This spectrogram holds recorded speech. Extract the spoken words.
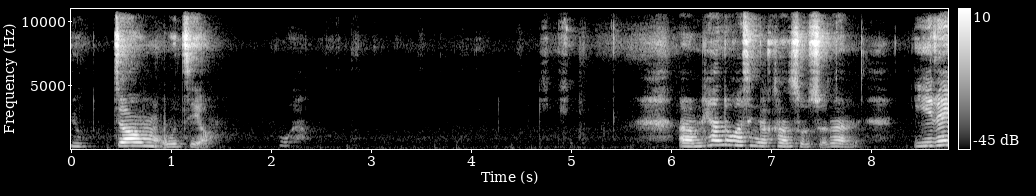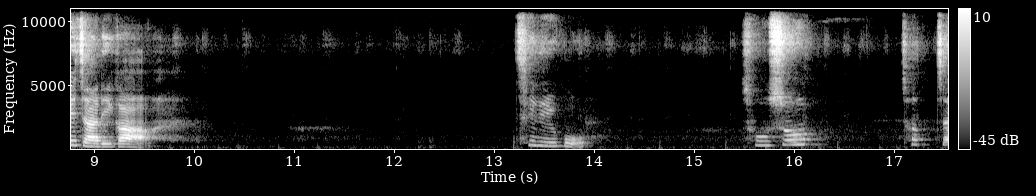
6.5지요. 뭐야? 음, 현도가 생각한 소수는 1의 자리가 7이고 소수 첫째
